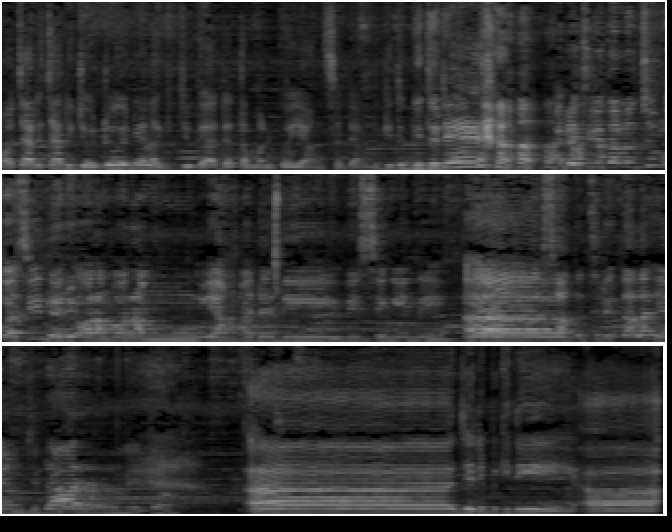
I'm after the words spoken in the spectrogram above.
mau cari-cari jodoh ini lagi juga ada temanku yang sedang begitu-begitu deh. Ada cerita lucu nggak sih dari orang-orang yang ada di Wising ini? Ya satu cerita lah yang jedar gitu eh jadi begini. eh,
